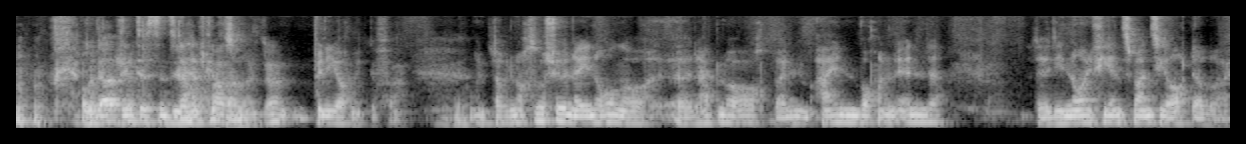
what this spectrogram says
Aber da den Test sind Sie da hat Spaß gemacht. Da bin ich auch mitgefahren. Okay. Und da habe ich noch so schöne Erinnerungen. Auch, äh, da hatten wir auch bei einem einen Wochenende äh, die 924 auch dabei,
